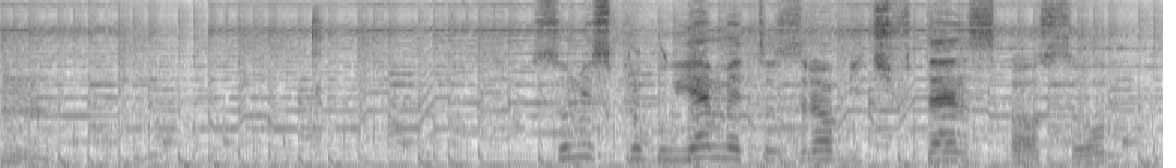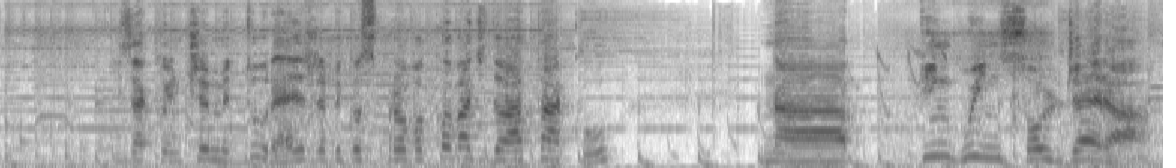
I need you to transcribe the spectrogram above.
Hmm. W sumie spróbujemy to zrobić w ten sposób. I zakończymy turę, żeby go sprowokować do ataku na Penguin Soldiera.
